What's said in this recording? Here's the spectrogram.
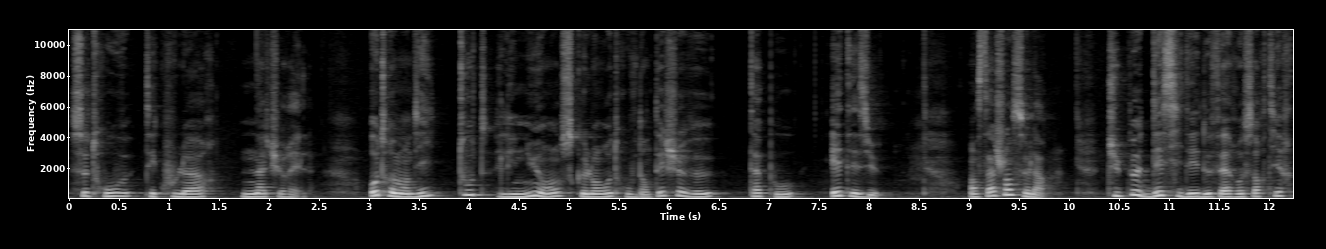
se trouvent tes couleurs naturelles. Autrement dit, toutes les nuances que l'on retrouve dans tes cheveux, ta peau et tes yeux. En sachant cela, tu peux décider de faire ressortir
